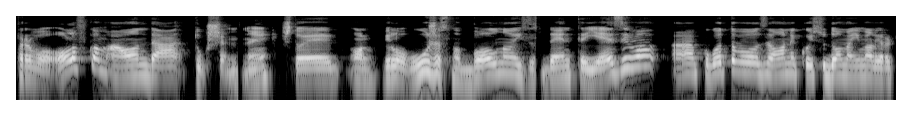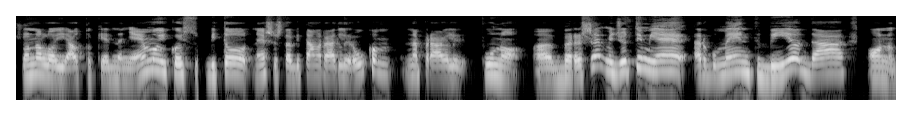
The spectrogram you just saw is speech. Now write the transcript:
prvo olovkom, a onda tušem, ne? što je on, bilo užasno bolno i za studente jezivo, a pogotovo za one koji su doma imali računalo i AutoCAD na njemu i koji su bi to nešto što bi tamo radili rukom napravili puno brže. Međutim je argument bio da ono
